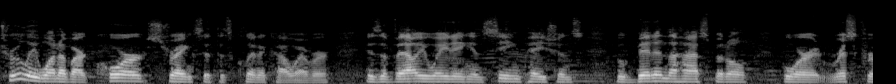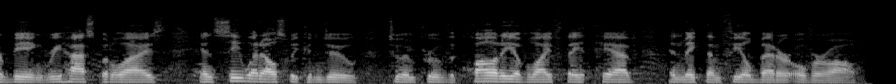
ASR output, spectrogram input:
Truly, one of our core strengths at this clinic, however, is evaluating and seeing patients who've been in the hospital, who are at risk for being rehospitalized, and see what else we can do to improve the quality of life they have and make them feel better overall.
